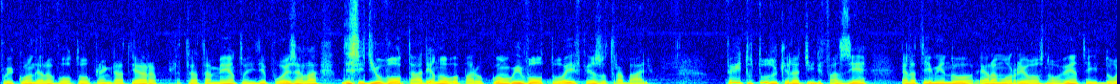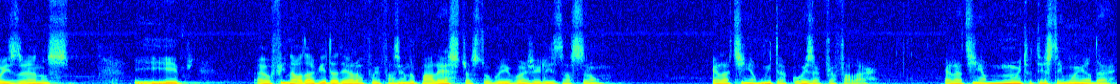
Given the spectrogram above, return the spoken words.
foi quando ela voltou para a Inglaterra para tratamento e depois ela decidiu voltar de novo para o Congo e voltou e fez o trabalho. Feito tudo o que ela tinha de fazer, ela terminou, ela morreu aos 92 anos e é, o final da vida dela foi fazendo palestras sobre evangelização. Ela tinha muita coisa para falar. Ela tinha muito testemunho a dar.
